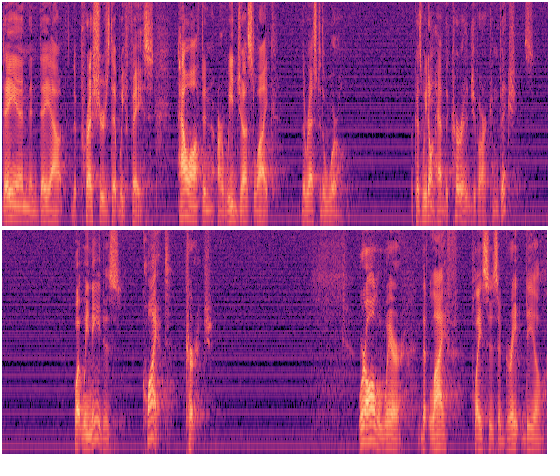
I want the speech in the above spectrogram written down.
day in and day out, the pressures that we face. How often are we just like the rest of the world? Because we don't have the courage of our convictions. What we need is quiet courage. We're all aware that life places a great deal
